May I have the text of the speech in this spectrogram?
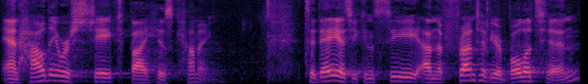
and how they were shaped by His coming. Today, as you can see on the front of your bulletin,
